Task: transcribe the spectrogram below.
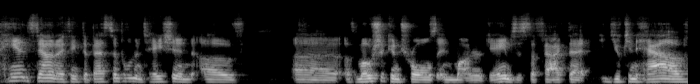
hands down, I think, the best implementation of. Uh, of motion controls in modern games is the fact that you can have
